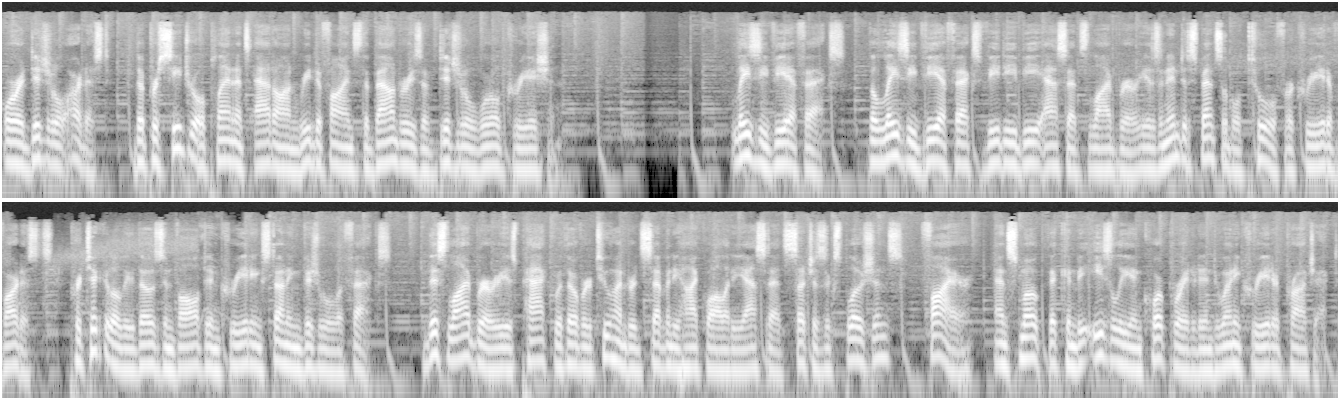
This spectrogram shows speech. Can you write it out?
or a digital artist, the Procedural Planets add-on redefines the boundaries of digital world creation. Lazy VFX. The Lazy VFX VDB Assets Library is an indispensable tool for creative artists, particularly those involved in creating stunning visual effects. This library is packed with over 270 high-quality assets such as explosions, fire, and smoke that can be easily incorporated into any creative project.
